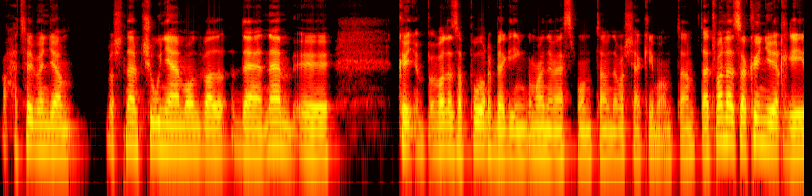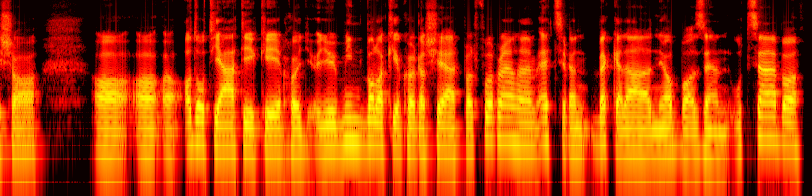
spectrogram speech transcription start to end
hát hogy mondjam, most nem csúnyán mondva, de nem ő, könny, van ez a porbegging, majdnem ezt mondtam, de most már kimondtam. Tehát van ez a könyörgés a, a, a, a adott játékért, hogy, hogy mind valaki akar a saját platformán, hanem egyszerűen be kell állni abba a zen utcába,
